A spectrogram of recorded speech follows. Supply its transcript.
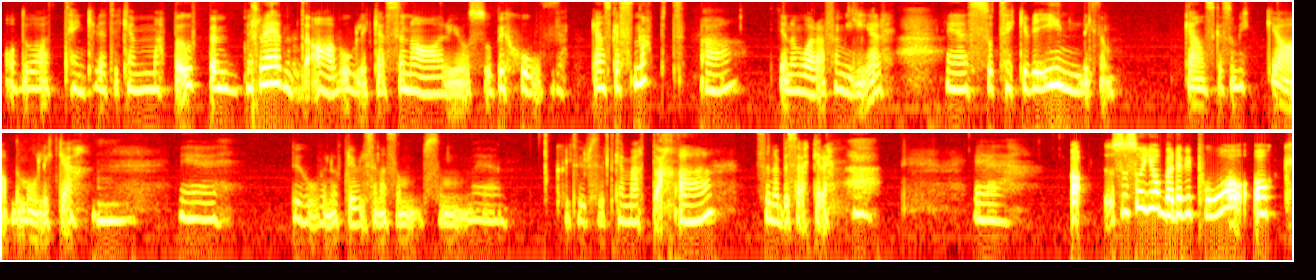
och då tänker vi att vi kan mappa upp en bredd av olika scenarios och behov ganska snabbt Ja. Genom våra familjer. Eh, så täcker vi in liksom ganska så mycket av de olika Mm. eh, behoven och upplevelserna som, som eh, Kulturhuset kan möta Ja. sina besökare. Eh, ja, så, så jobbade vi på och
